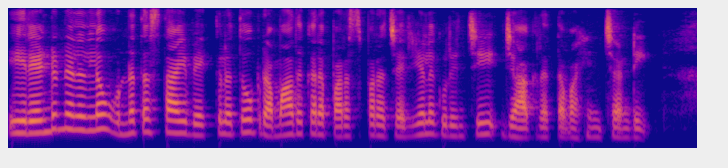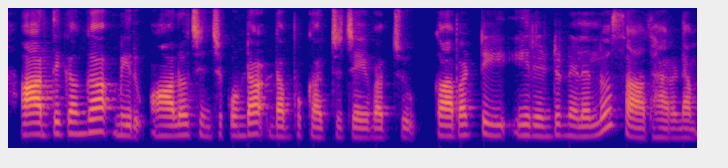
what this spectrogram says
ఈ రెండు నెలల్లో ఉన్నత స్థాయి వ్యక్తులతో ప్రమాదకర పరస్పర చర్యల గురించి జాగ్రత్త వహించండి. ఆర్థికంగా మీరు ఆలోచించకుండా డబ్బు ఖర్చు చేయవచ్చు. కాబట్టి ఈ రెండు నెలల్లో సాధారణం.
